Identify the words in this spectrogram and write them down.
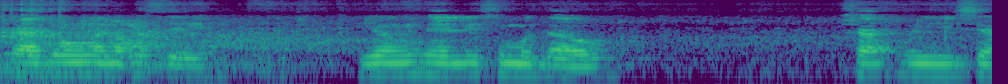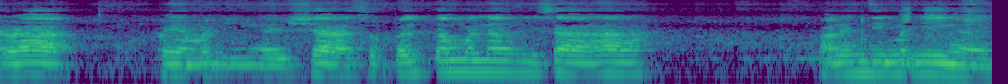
Masyadong ano kasi, yung LEC mo daw, siya, may sira, kaya maingay siya. So, palitan mo ng isa ha, para hindi maingay.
